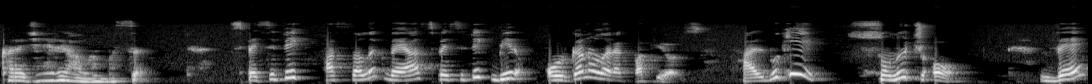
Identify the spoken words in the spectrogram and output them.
karaciğer yağlanması. Spesifik hastalık veya spesifik bir organ olarak bakıyoruz. Halbuki sonuç o. Ve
